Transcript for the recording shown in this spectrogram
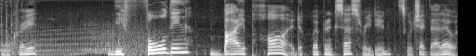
Tool crate. The folding bipod weapon accessory, dude. Let's go check that out.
